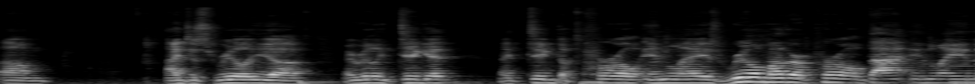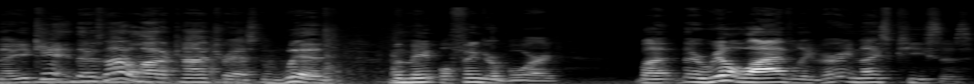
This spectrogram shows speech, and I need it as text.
Um, I just really, uh, I really dig it. I dig the pearl inlays, real mother of pearl dot inlay in there. You can't, there's not a lot of contrast with the maple fingerboard, but they're real lively, very nice pieces.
